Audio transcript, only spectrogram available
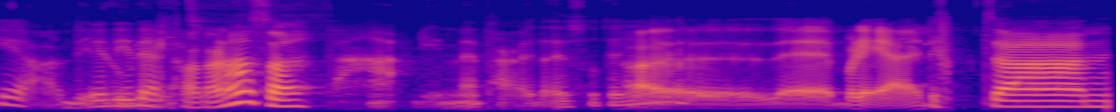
kjedelig, de deltakerne. Altså. Ferdig med Paradise Hotel. Eh, det ble litt um,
